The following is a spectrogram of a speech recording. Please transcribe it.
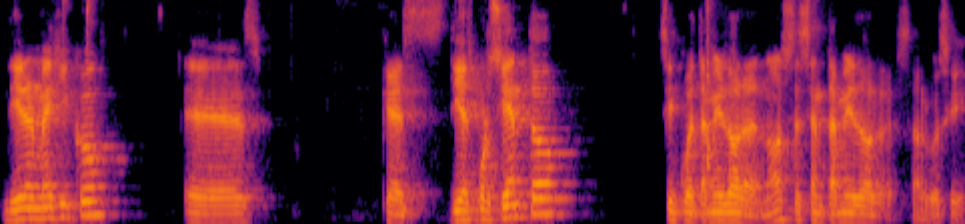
DIR en México es que es 10%, 50 mil dólares, ¿no? 60 mil dólares, algo así.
